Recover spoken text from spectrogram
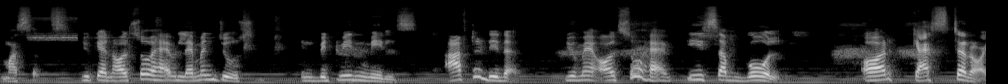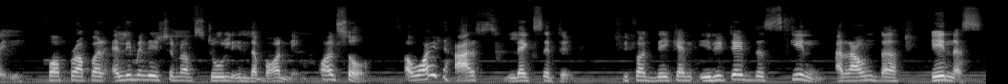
muscles. You can also have lemon juice in between meals. After dinner, you may also have isabgol or castor oil for proper elimination of stool in the morning. Also, avoid harsh laxative because they can irritate the skin around the anus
